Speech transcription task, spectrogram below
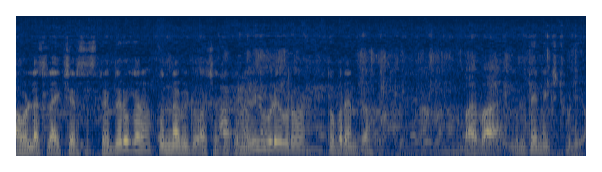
आवडल्यास लाईक शेअर सबस्क्राईब जरूर करा. पुन्हा भेटू अशाच एका नवीन व्हिडिओ बरोबर. तोपर्यंत बाय बाय मिळते नेक्स्ट व्हिडिओ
